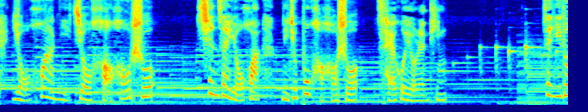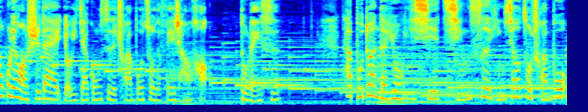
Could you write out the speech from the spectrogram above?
“有话你就好好说”，现在有话你就不好好说，才会有人听。在移动互联网时代，有一家公司的传播做得非常好。杜蕾斯，他不断的用一些情色营销做传播，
